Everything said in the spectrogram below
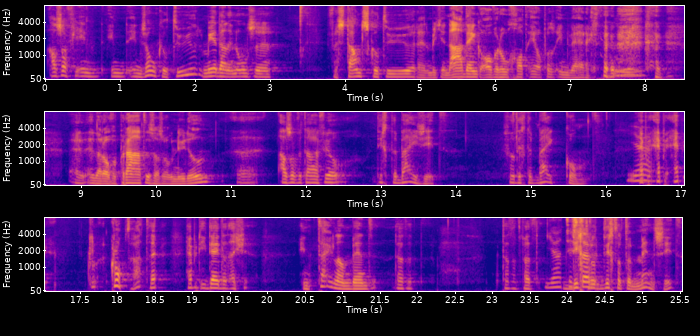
Alsof je in, in, in zo'n cultuur, meer dan in onze verstandscultuur... en een beetje nadenken over hoe God op ons inwerkt... en, en daarover praten, zoals we ook nu doen... eh, alsof het daar veel dichterbij zit. Veel dichterbij komt. Ja. Heb, heb, klopt dat? Heb, heb je het idee dat als je in Thailand bent... dat het, dat het wat Ja, het dichter, daar- dichter op de mens zit...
